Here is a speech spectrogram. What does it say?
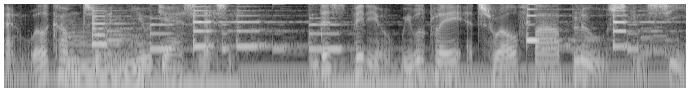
and welcome to a new jazz lesson. In this video we will play a 12 bar blues in C.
